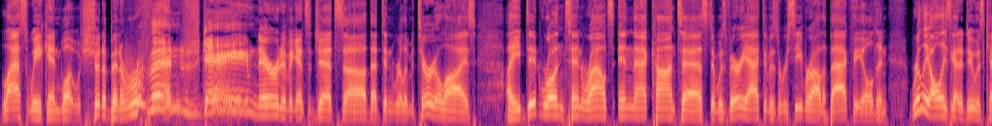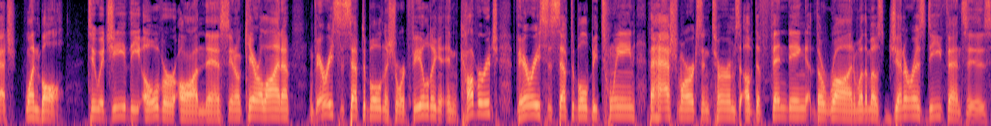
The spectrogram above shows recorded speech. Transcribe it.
last week in what should have been a revenge game narrative against the Jets. Uh, that didn't really materialize. Uh, he did run 10 routes in that contest. It was very active as a receiver out of the backfield. And really, all he's got to do is catch one ball to achieve the over on this. You know, Carolina, very susceptible in the short field in coverage, very susceptible between the hash marks in terms of defending the run. One of the most generous defenses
